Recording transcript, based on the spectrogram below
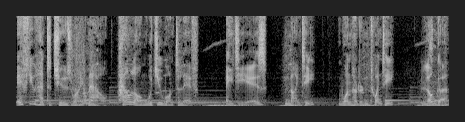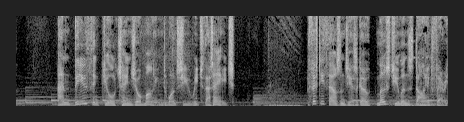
If you had to choose right now, how long would you want to live? 80 years? 90? 120? Longer? And do you think you'll change your mind once you reach that age? 50,000 years ago, most humans died very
